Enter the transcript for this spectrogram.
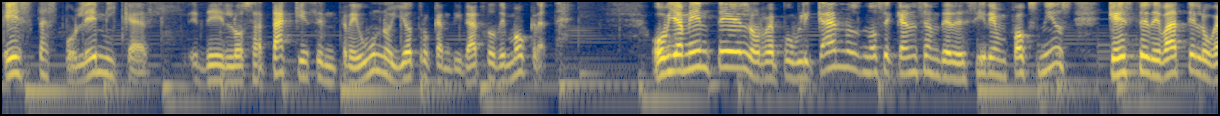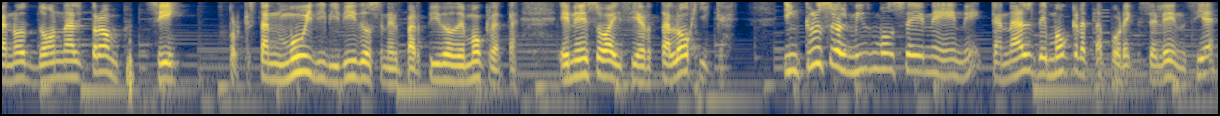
estas polémicas de los ataques entre uno y otro candidato demócrata. Obviamente los republicanos no se cansan de decir en Fox News que este debate lo ganó Donald Trump. Sí, porque están muy divididos en el Partido Demócrata. En eso hay cierta lógica. Incluso el mismo CNN, canal demócrata por excelencia,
